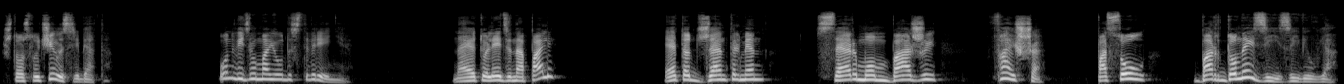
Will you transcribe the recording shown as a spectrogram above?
Что случилось, ребята? Он видел мое удостоверение. На эту леди напали? Этот джентльмен, сэр Момбажи Файша, посол Бардонезии, заявил я.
